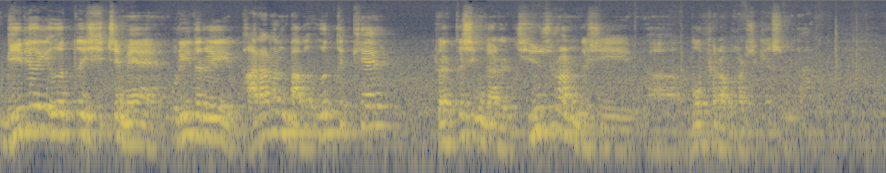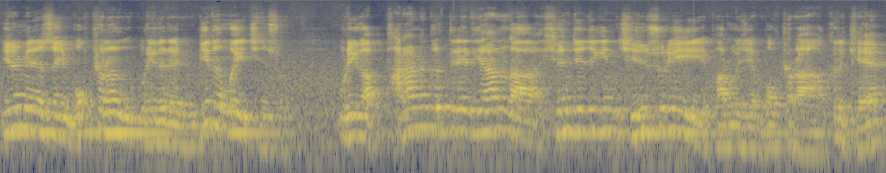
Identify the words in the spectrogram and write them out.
미래의 어떤 시점에 우리들의 바라는 바가 어떻게 될 것인가를 진술하는 것이 어, 목표라고 할 수 있겠습니다. 이런 면에서 이 목표는 우리들의 믿음의 진술, 우리가 바라는 것들에 대한 아, 현재적인 진술이 바로 이제 목표라 그렇게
